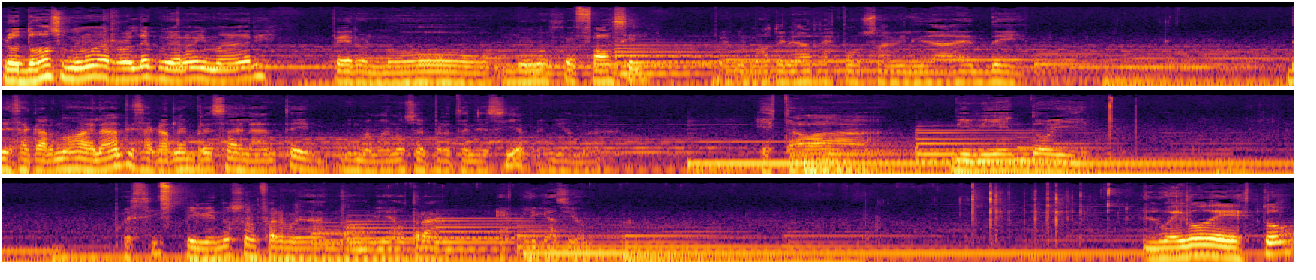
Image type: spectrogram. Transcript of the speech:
Los dos asumimos el rol de cuidar a mi madre, pero no, no nos fue fácil, pues mi mamá tenía las responsabilidades de, de sacarnos adelante y sacar la empresa adelante. Mi mamá no se pertenecía, pues mi mamá estaba viviendo y pues sí, viviendo su enfermedad, no había otra explicación. Luego de esto,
